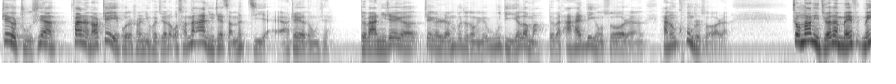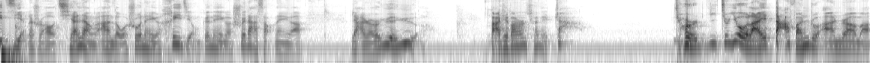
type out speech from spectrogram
这个主线发展到这一步的时候，你会觉得我操，那你这怎么解呀、这个东西，对吧？你这个这个人不就等于无敌了吗？对吧？他还利用所有人，他能控制所有人。正当你觉得没没解的时候，前两个案子，我说那个黑警跟那个睡大嫂那个俩人越狱了，把这帮人全给炸了，就是就又来一大反转，你知道吗？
